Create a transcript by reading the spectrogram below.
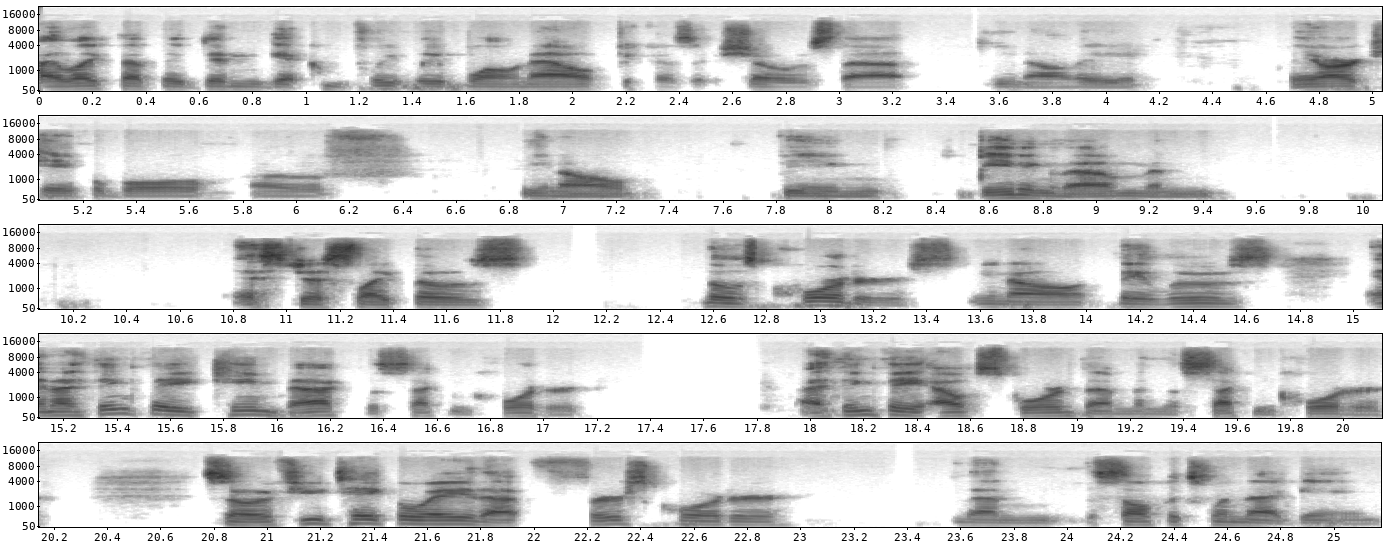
I like that they didn't get completely blown out because it shows that you know they they are capable of you know being beating them and it's just like those those quarters you know they lose and i think they came back the second quarter i think they outscored them in the second quarter so if you take away that first quarter then the celtics win that game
